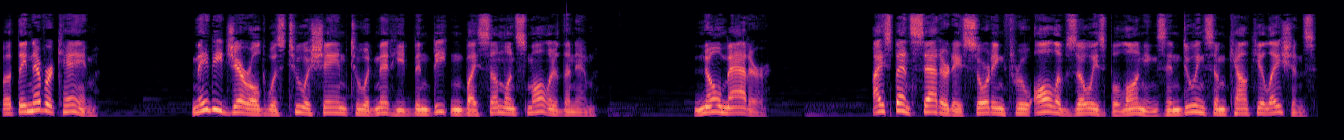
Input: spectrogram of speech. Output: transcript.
but they never came. Maybe Gerald was too ashamed to admit he'd been beaten by someone smaller than him. No matter. I spent Saturday sorting through all of Zoe's belongings and doing some calculations.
